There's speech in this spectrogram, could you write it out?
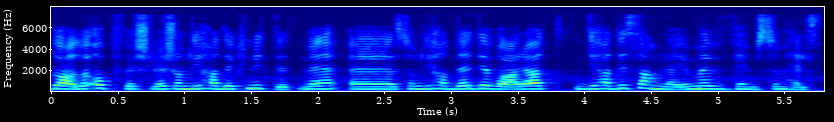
gale oppførsler som de hadde knyttet med, eh, som de hadde, det var at de hadde samleie med hvem som helst.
